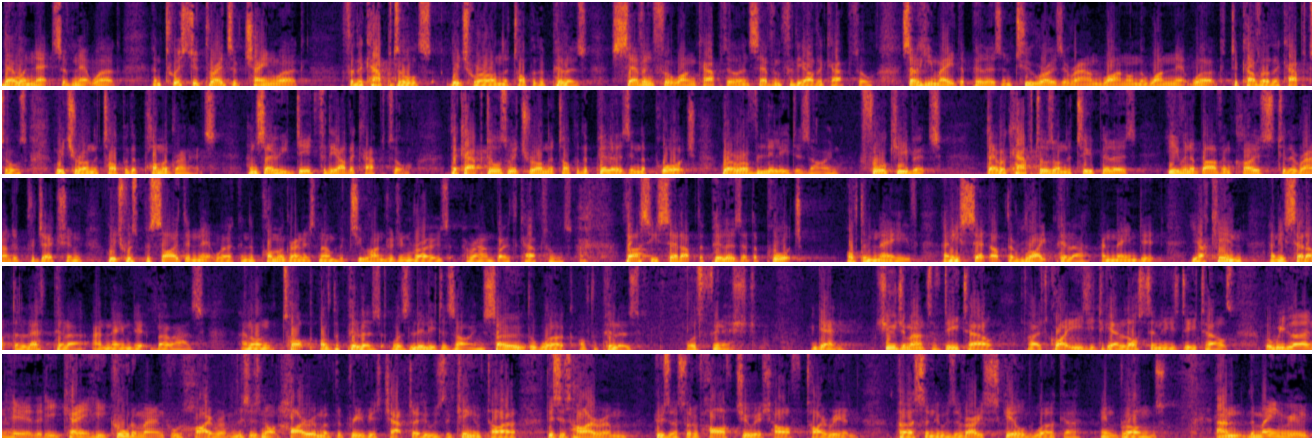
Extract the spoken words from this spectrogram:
There were nets of network and twisted threads of chainwork for the capitals which were on the top of the pillars, seven for one capital and seven for the other capital. So he made the pillars and two rows around one on the one network to cover the capitals which were on the top of the pomegranates. And so he did for the other capital. The capitals which were on the top of the pillars in the porch were of lily design, four cubits. There were capitals on the two pillars even above and close to the rounded projection which was beside the network and the pomegranates number 200 in rows around both capitals. Thus he set up the pillars at the porch of the nave, and he set up the right pillar and named it Yakin, and he set up the left pillar and named it Boaz. And on top of the pillars was lily design, so the work of the pillars was finished. Again, huge amounts of detail, uh, it's quite easy to get lost in these details. But we learn here that he, came, he called a man called Hiram. This is not Hiram of the previous chapter, who was the king of Tyre. This is Hiram, who's a sort of half Jewish, half Tyrian person, who was a very skilled worker in bronze. And the main real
